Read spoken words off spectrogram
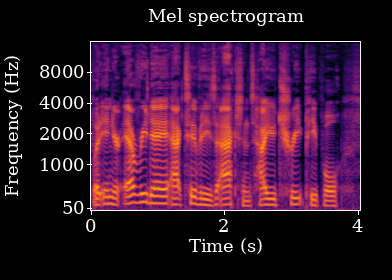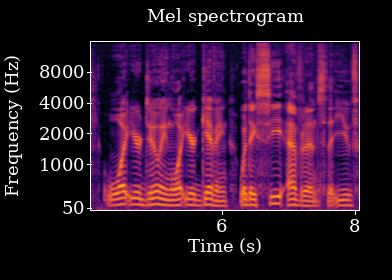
but in your everyday activities, actions, how you treat people, what you're doing, what you're giving, would they see evidence that you've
